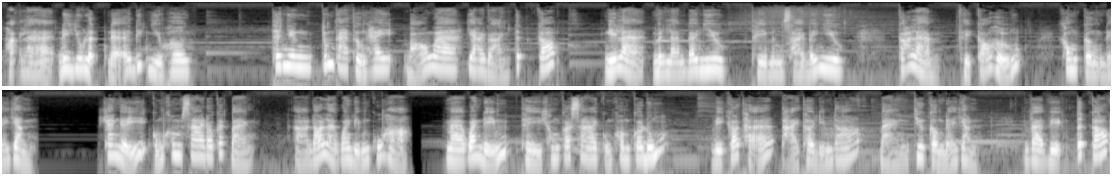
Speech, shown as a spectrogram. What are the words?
hoặc là đi du lịch để biết nhiều hơn. Thế nhưng chúng ta thường hay bỏ qua giai đoạn tích cóp, nghĩa là mình làm bao nhiêu thì mình xài bấy nhiêu, có làm thì có hưởng, không cần để dành kha nghĩ cũng không sai đâu các bạn. À, đó là quan điểm của họ. Mà quan điểm thì không có sai cũng không có đúng. Vì có thể tại thời điểm đó bạn chưa cần để dành. Và việc tích góp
